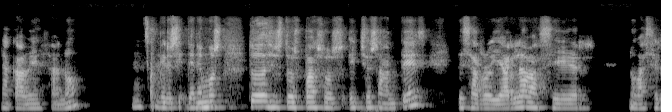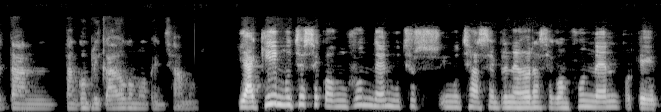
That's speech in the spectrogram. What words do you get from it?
la cabeza, ¿no? Pero si tenemos todos estos pasos hechos antes, desarrollarla va a ser, no va a ser tan, tan complicado como pensamos. Y aquí muchos se confunden, muchos y muchas emprendedoras se confunden porque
